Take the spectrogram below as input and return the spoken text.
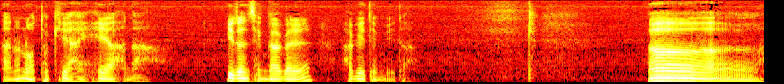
나는 어떻게 하- 해야 하나 이런 생각을 하게 됩니다. 어,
